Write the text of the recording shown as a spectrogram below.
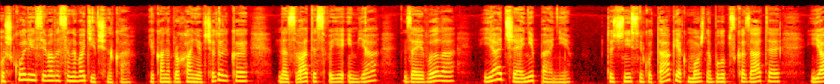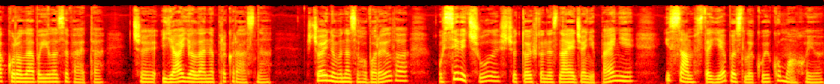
У школі з'явилася нова дівчинка, яка на прохання вчительки назвати своє ім'я заявила Я Дженні Пенні, точнісінько так, як можна було б сказати Я королева Єлизавета чи Я Єлена Прекрасна. Щойно вона заговорила, усі відчули, що той, хто не знає Дженні Пенні, і сам стає безликою комахою,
